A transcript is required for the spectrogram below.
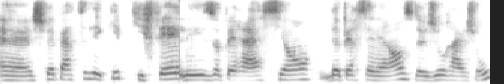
euh, je fais partie de l'équipe qui fait les opérations de persévérance de jour à jour.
